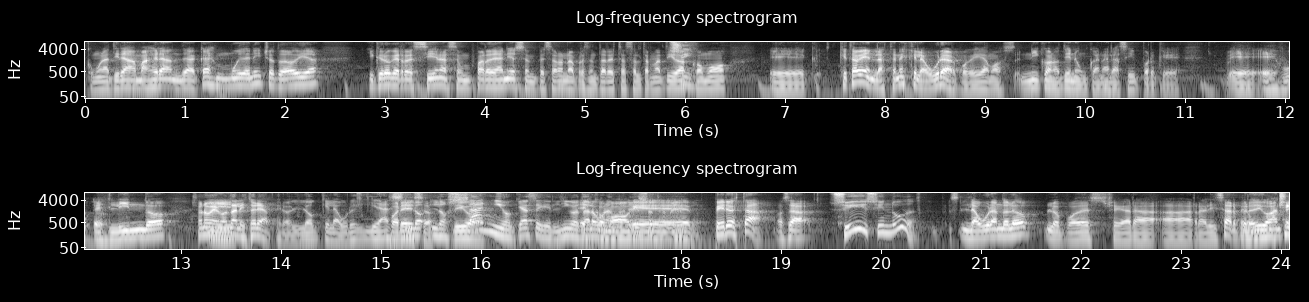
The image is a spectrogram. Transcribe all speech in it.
como una tirada más grande, acá es muy de nicho todavía, Y creo que recién hace un par de años se empezaron a presentar estas alternativas Sí. como. eh, que está bien, las tenés que laburar, porque digamos, Nico no tiene un canal así porque eh, es, es lindo. Yo no voy a contar la historia, pero lo que laburó. Y así Por lo- eso, los digo, años que hace que el Nico es está laburando eso es que- tremendo. Pero está, o sea, Sí, sin duda. laburándolo lo podés llegar a, a realizar. Pero, Pero digo, antes no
